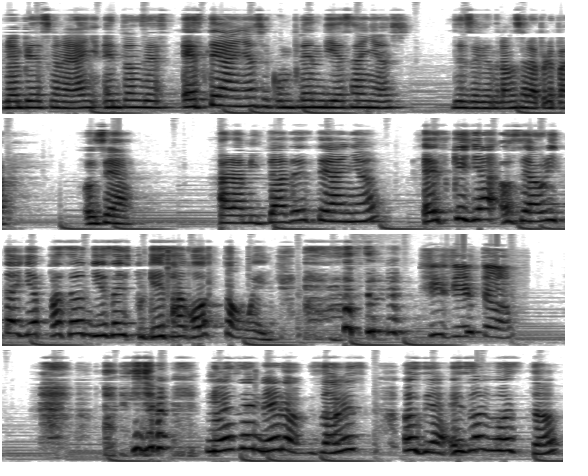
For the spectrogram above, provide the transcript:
no empiezas con el año. Entonces, este año se cumplen 10 años desde que entramos a la prepa. O sea, a la mitad de este año, es que ya, o sea, ahorita ya pasaron 10 años porque es agosto, güey. Sí, es cierto. Ya, no es enero, ¿sabes? O sea, es agosto.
